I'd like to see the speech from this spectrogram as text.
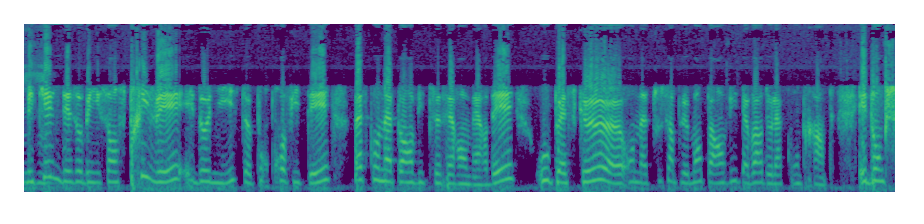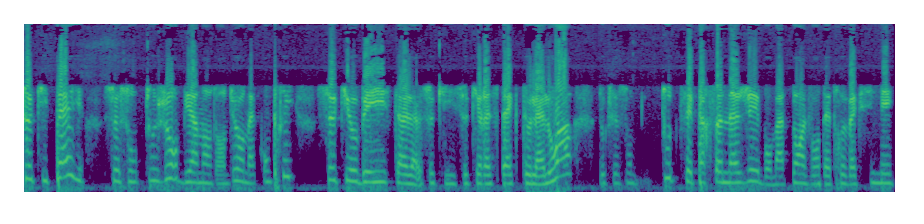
mais qui est une désobéissance privée, hédoniste, pour profiter, parce qu'on n'a pas envie de se faire emmerder ou parce que euh, on n'a tout simplement pas envie d'avoir de la contrainte. Et donc ceux qui payent, ce sont toujours, bien entendu, on a compris, ceux qui obéissent à ceux qui respectent la loi. Donc ce sont toutes ces personnes âgées. Bon, maintenant elles vont être vaccinées,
